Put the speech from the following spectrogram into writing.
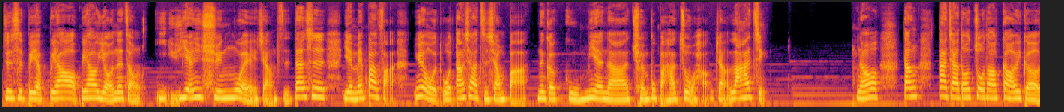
就是不要不要不要有那种烟熏味这样子，但是也没办法，因为我我当下只想把那个鼓面啊全部把它做好，这样拉紧。然后当大家都做到告一个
